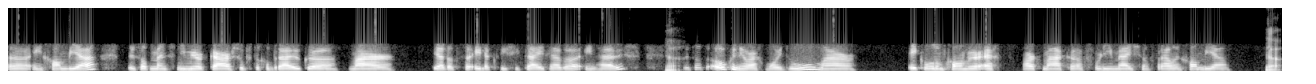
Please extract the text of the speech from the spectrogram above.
uh, in Gambia. Dus dat mensen niet meer kaars hoeven te gebruiken, maar ja, dat ze elektriciteit hebben in huis. Ja. Dus dat is ook een heel erg mooi doel. Maar ik wil hem gewoon weer echt hard maken voor die meisjes en vrouwen in Gambia. Ja,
